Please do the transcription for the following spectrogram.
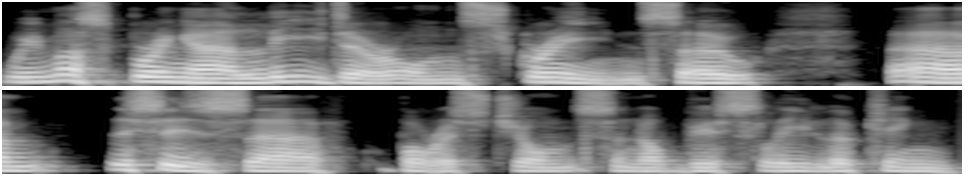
we must bring our leader on screen. So um, this is uh, Boris Johnson, obviously looking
